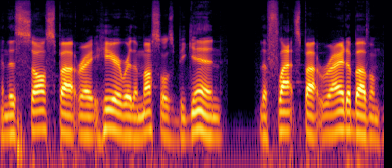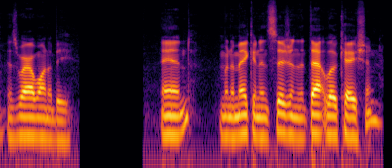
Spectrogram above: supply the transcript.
And this soft spot right here where the muscles begin, the flat spot right above them is where I want to be. And I'm going to make an incision at that location.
